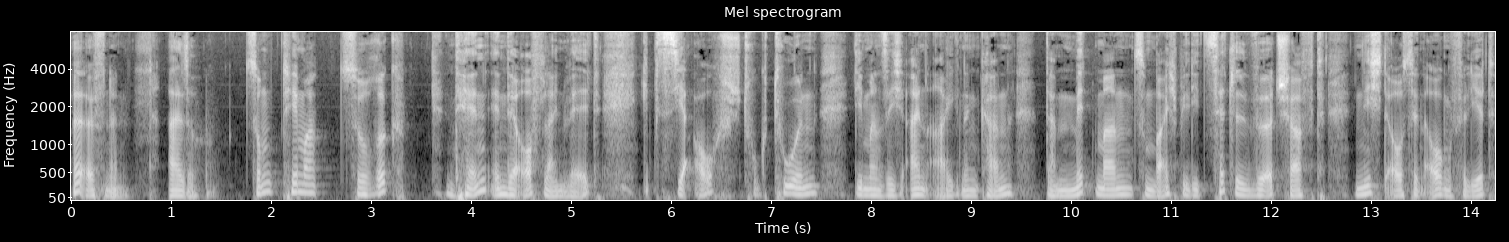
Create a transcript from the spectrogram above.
eröffnen. Also, zum Thema zurück. Denn in der Offline-Welt gibt es ja auch Strukturen, die man sich eineignen kann, damit man zum Beispiel die Zettelwirtschaft nicht aus den Augen verliert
